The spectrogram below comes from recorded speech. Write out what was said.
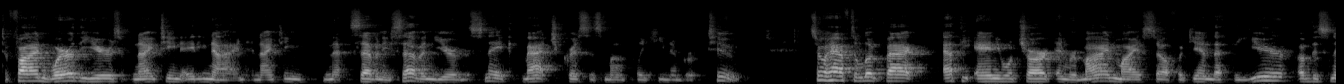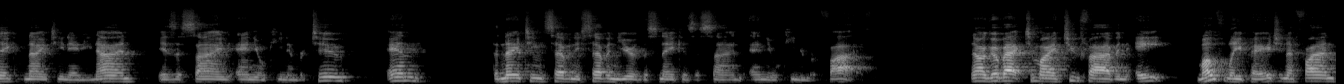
to find where the years of 1989 and 1977, year of the snake, match Chris's monthly key number of 2. So I have to look back at the annual chart and remind myself again that the year of the snake of 1989 is assigned annual key number 2 and the 1977 year of the snake is assigned annual key number 5. Now I go back to my 2, 5, and 8 monthly page and I find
